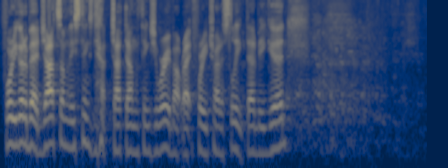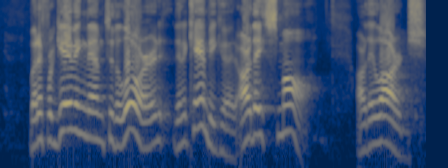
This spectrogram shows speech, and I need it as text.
before you go to bed, jot some of these things down. Jot down the things you worry about right before you try to sleep. That'd be good. but if we're giving them to the Lord, then it can be good. Are they small? Are they large?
